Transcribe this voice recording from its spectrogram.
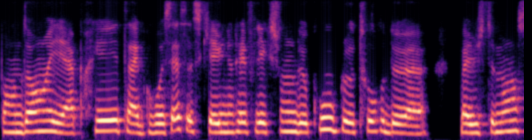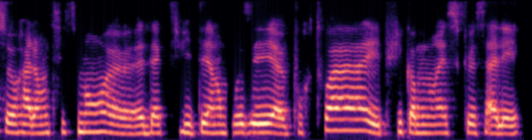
pendant et après ta grossesse? Est-ce qu'il y a une réflexion de couple autour de bah, justement ce ralentissement d'activité imposée pour toi? Et puis comment est-ce que ça allait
